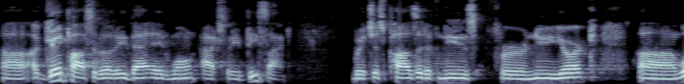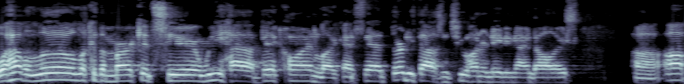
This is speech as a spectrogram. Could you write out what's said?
uh, a good possibility that it won't actually be signed, which is positive news for New York. Uh, we'll have a little look at the markets here. We have Bitcoin, like I said, thirty thousand two hundred eighty nine dollars, uh,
